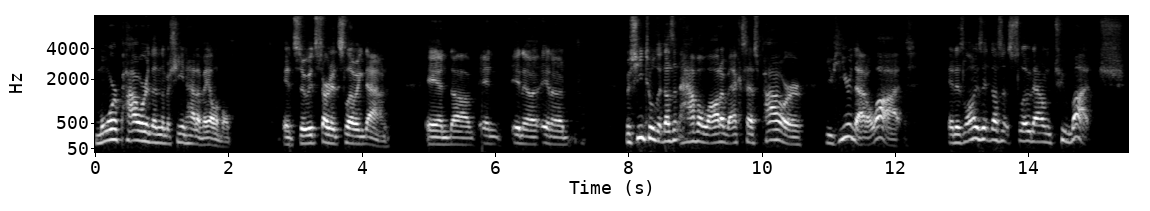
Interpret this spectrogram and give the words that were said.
more power than the machine had available. And so it started slowing down. And, um, and in a, in a machine tool that doesn't have a lot of excess power, you hear that a lot. And as long as it doesn't slow down too much,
